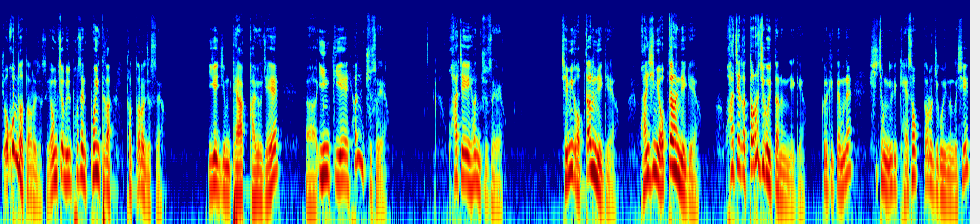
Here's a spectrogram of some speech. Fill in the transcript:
조금 더 떨어졌어요. 0.1%포인트가 더 떨어졌어요. 이게 지금 대학 가요제의 어, 인기의 현 주소예요. 화제의 현 주소예요. 재미가 없다는 얘기예요. 관심이 없다는 얘기예요. 화제가 떨어지고 있다는 얘기예요. 그렇기 때문에 시청률이 계속 떨어지고 있는 것이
